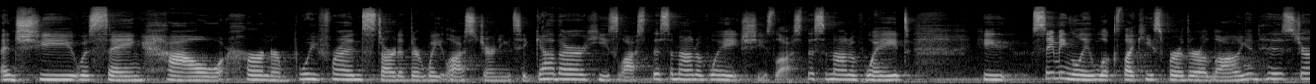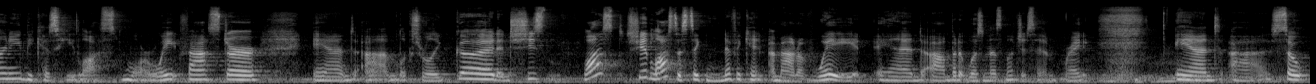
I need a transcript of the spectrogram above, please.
And she was saying how her and her boyfriend started their weight loss journey together. He's lost this amount of weight, she's lost this amount of weight he seemingly looks like he's further along in his journey because he lost more weight faster and um, looks really good. And she's lost, she had lost a significant amount of weight, and um, but it wasn't as much as him, right? and uh, so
